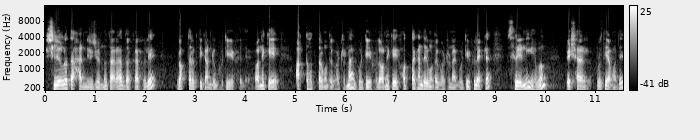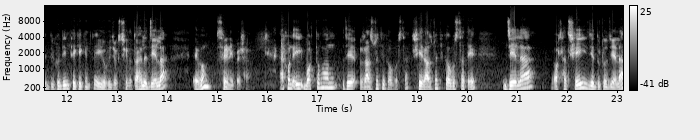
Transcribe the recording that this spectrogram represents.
শ্লীলতা হানির জন্য তারা দরকার হলে রক্তারক্তি কাণ্ড ঘটিয়ে ফেলে। অনেকে আত্মহত্যার মতো ঘটনা ঘটিয়ে ফেলে, অনেকে হত্যাকাণ্ডের মতো ঘটনা ঘটিয়ে ফেলে। একটা শ্রেণি এবং পেশার প্রতি আমাদের দীর্ঘদিন থেকে কিন্তু এই অভিযোগ ছিল। তাহলে জেলা এবং শ্রেণি পেশা। এখন এই বর্তমান যে রাজনৈতিক অবস্থা, সেই রাজনৈতিক অবস্থাতে জেলা, অর্থাৎ সেই যে দুটো জেলা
